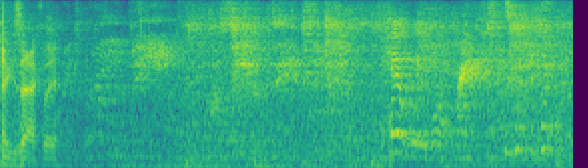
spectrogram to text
Exactly. Hit we will.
